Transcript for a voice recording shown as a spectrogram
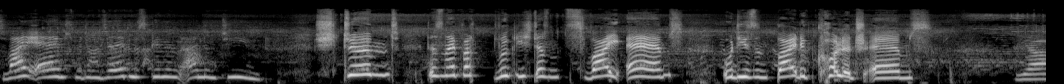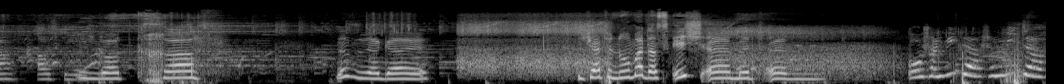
Zwei Amps mit demselben Skin in einem Team. Stimmt. Das sind einfach wirklich, das sind zwei Amps und die sind beide College Amps. Ja, Oh ausgelöst. mein Gott, krass. Das ist ja geil. Ich hatte nur mal, dass ich äh, mit, ähm, Oh, schon wieder, schon wieder.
